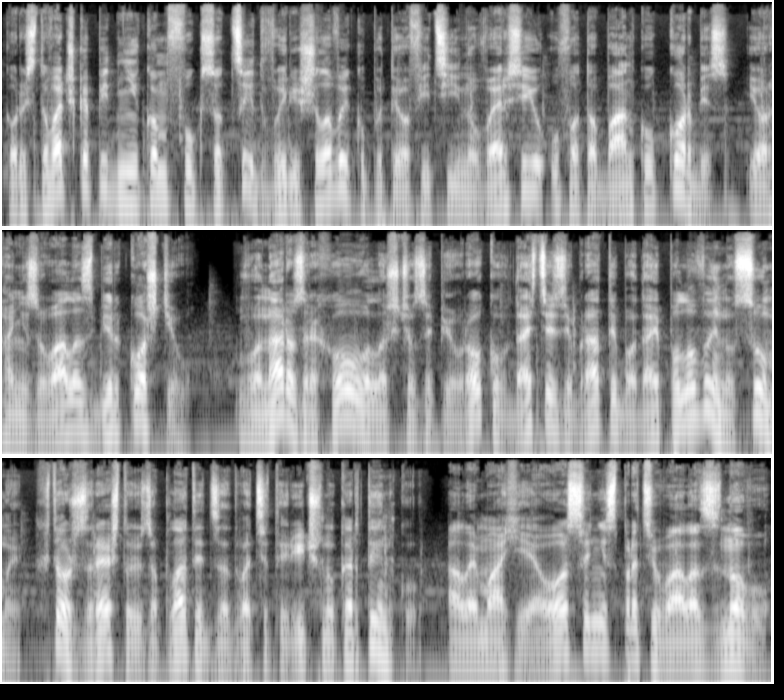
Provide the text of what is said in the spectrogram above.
Користувачка під ніком Фуксоцид вирішила викупити офіційну версію у фотобанку Corbis і організувала збір коштів. Вона розраховувала, що за півроку вдасться зібрати бодай половину суми. Хто ж зрештою заплатить за 20-річну картинку? Але магія осені спрацювала знову.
